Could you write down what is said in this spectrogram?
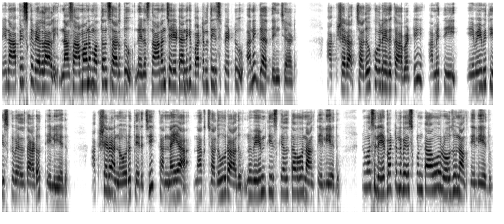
నేను ఆఫీస్కి వెళ్ళాలి. నా సామాను మొత్తం సర్దు. నేను స్నానం చేయటానికి బట్టలు తీసిపెట్టు అని గద్దించాడు. అక్షర చదువుకోలేదు కాబట్టి అమిత్ ఏమేమి తీసుకువెళ్తాడో తెలియదు. అక్షర నోరు తెరిచి కన్నయ్య నాకు చదువు రాదు. నువ్వేం తీసుకెళ్తావో నాకు తెలియదు. నువ్వు అసలు ఏ బట్టలు వేసుకుంటావో రోజు నాకు తెలియదు.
